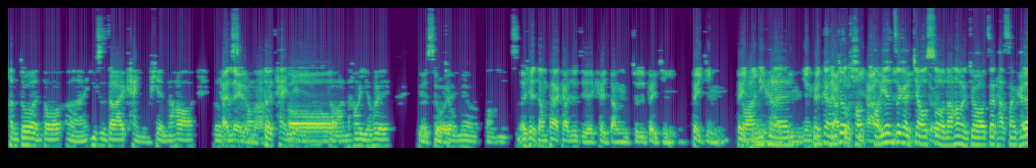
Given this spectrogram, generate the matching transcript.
很多人都呃一直都在看影片，然后太累了嘛？对，太累了，哦、对吧？然后也会。有时候就没有帮而且当 podcast 就直接可以当就是背景背景背景，你可能你可能就讨讨厌这个教授，然后你就在他上课。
